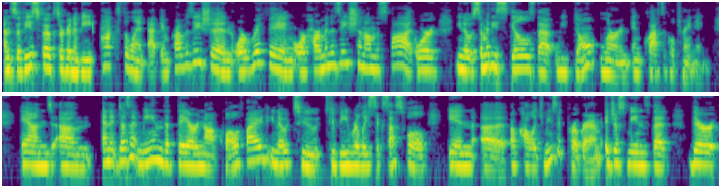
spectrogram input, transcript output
And so these folks are going to be excellent at improvisation or riffing or harmonization on the spot or, you know, some of these skills skills that we don't learn in classical training. And, um, and it doesn't mean that they are not qualified, you know, to, to be really successful in a, a college music program. It just means that they're,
